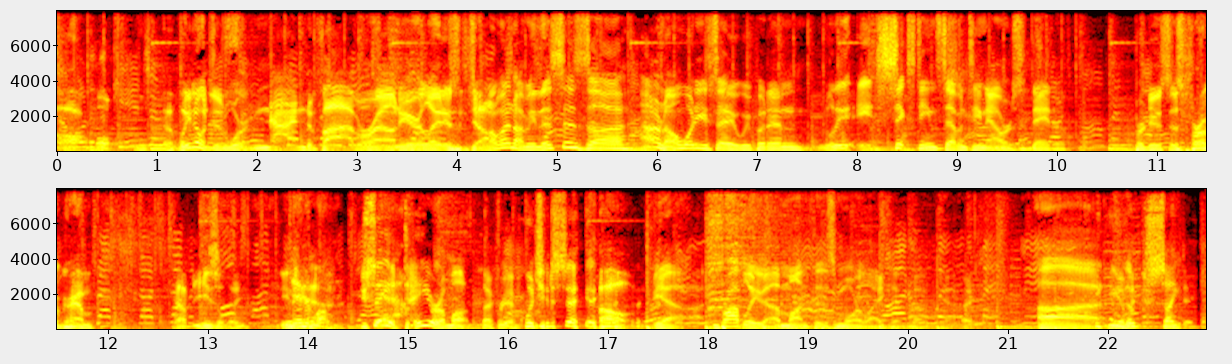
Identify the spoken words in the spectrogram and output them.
oh, oh. We don't just work nine to five around here, ladies and gentlemen. I mean, this is, uh, I don't know, what do you say? We put in le- 16, 17 hours a day to produce this program. Uh, easily. Minimum. You say Yeah. a day or a month? I forget what you say. Oh, yeah. Probably a month is more like it. But yeah. Uh, Speaking of the- excited,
